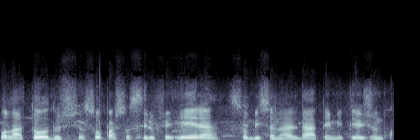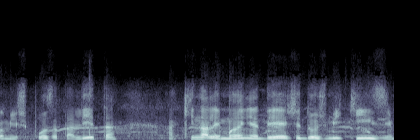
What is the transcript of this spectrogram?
Olá a todos, eu sou o pastor Ciro Ferreira, sou missionário da APMT junto com a minha esposa Talita aqui na Alemanha desde 2015.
